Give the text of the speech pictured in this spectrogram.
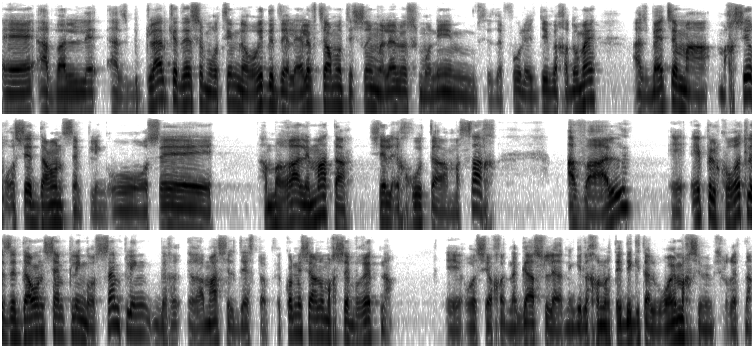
אה, אבל אז בגלל כדי שהם רוצים להוריד את זה ל-1920 ל-1080, שזה full HD וכדומה, אז בעצם המכשיר עושה down sampling, הוא עושה המרה למטה של איכות המסך, אבל אפל קוראת לזה down sampling או sampling ברמה של desktop, וכל מי שהיה לו מחשב Retina, אה, או שיכול לגשת, נגיד לחנות דיגיטל ורואה מחשבים של Retina,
